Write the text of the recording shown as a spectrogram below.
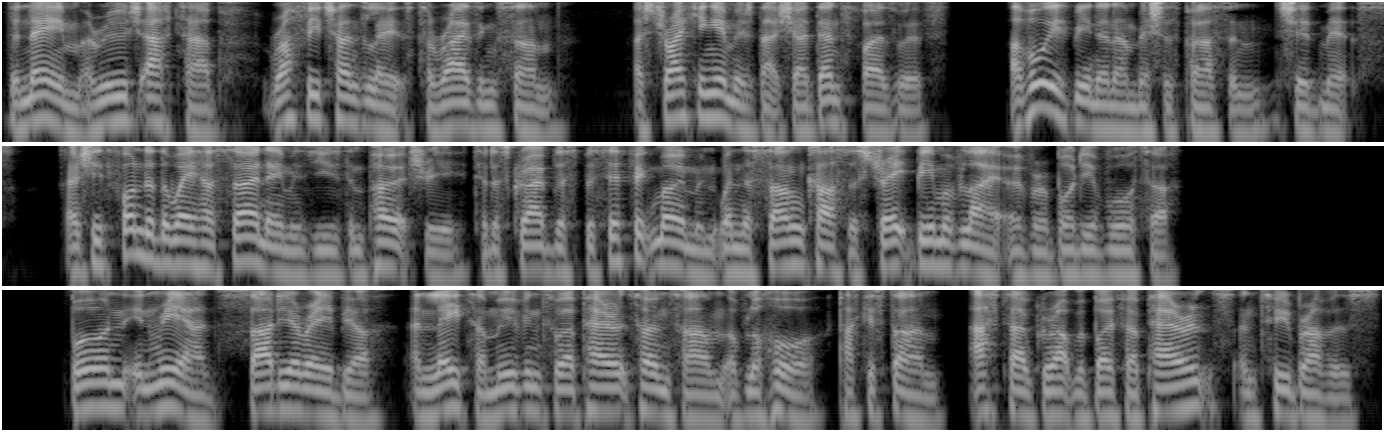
The name Arooj Aftab roughly translates to rising sun, a striking image that she identifies with. I've always been an ambitious person, she admits, and she's fond of the way her surname is used in poetry to describe the specific moment when the sun casts a straight beam of light over a body of water. Born in Riyadh, Saudi Arabia, and later moving to her parents' hometown of Lahore, Pakistan, Aftab grew up with both her parents and two brothers.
